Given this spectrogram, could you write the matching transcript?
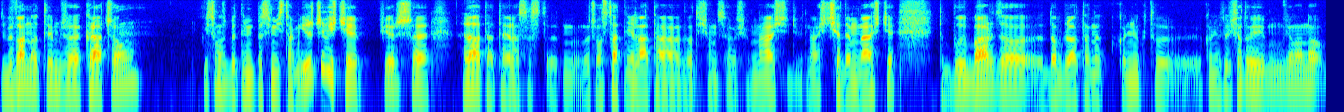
Zbywano tym, że kraczą i są zbytnimi pesymistami. I rzeczywiście pierwsze lata teraz, znaczy ostatnie lata 2018, 2019, 2017, to były bardzo dobre lata na koniunktury, koniunktury światowej. Mówiono, no,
